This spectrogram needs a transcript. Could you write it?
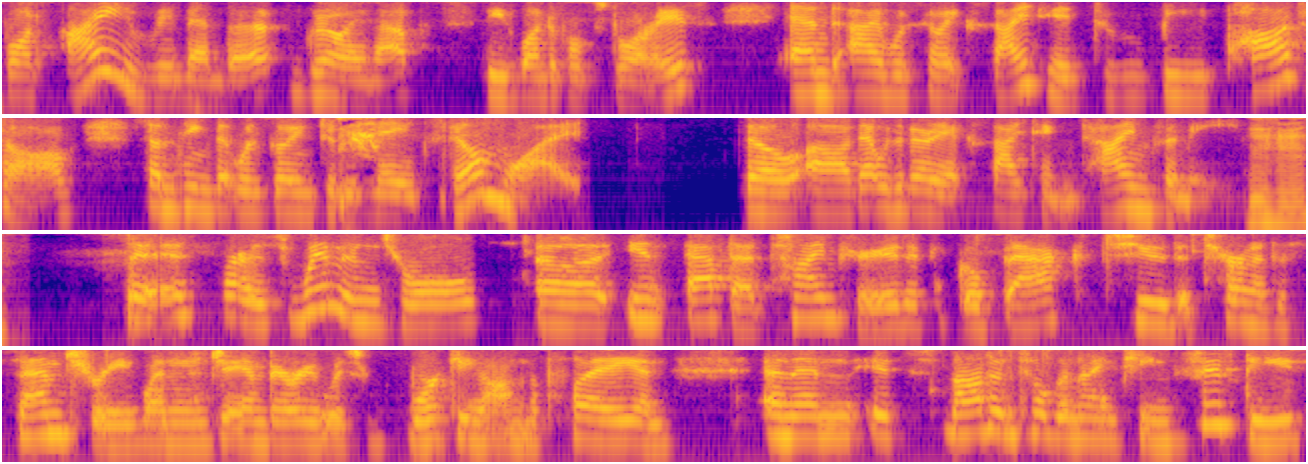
what I remember growing up, these wonderful stories. And I was so excited to be part of something that was going to be made film wise. So uh, that was a very exciting time for me. Mm-hmm. As far as women's roles, uh, in at that time period, if you go back to the turn of the century when J.M. Barrie was working on the play and and then it's not until the 1950s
